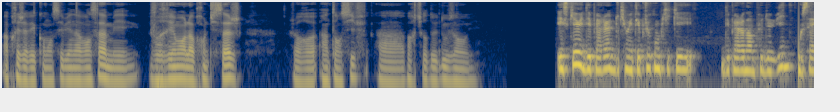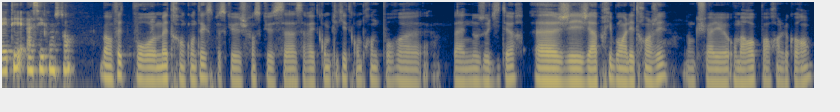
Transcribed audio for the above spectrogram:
Après, j'avais commencé bien avant ça, mais vraiment l'apprentissage, genre euh, intensif, à partir de 12 ans, oui. Est-ce qu'il y a eu des périodes qui ont été plus compliquées, des périodes un peu de vide, où ça a été assez constant? Bah, en fait, pour euh, mettre en contexte, parce que je pense que ça, ça va être compliqué de comprendre pour euh, bah, nos auditeurs, euh, j'ai, appris bon, à l'étranger, donc je suis allé au Maroc pour apprendre le Coran,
